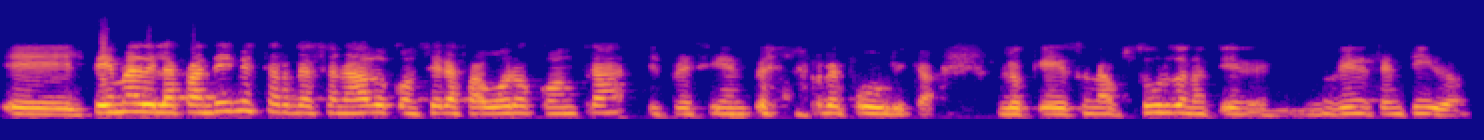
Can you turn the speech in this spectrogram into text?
eh, el tema de la pandemia está relacionado con ser a favor o contra el presidente de la República, lo que es un absurdo, no tiene, no tiene sentido.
